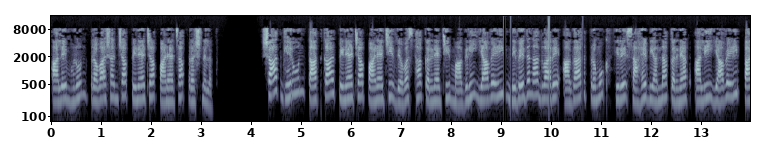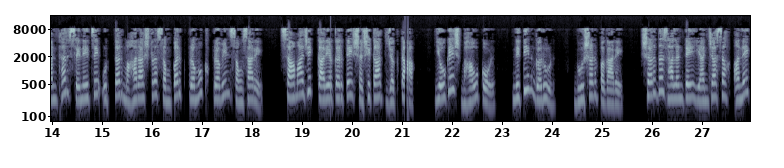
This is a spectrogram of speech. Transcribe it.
आले म्हणून प्रवाशांच्या पिण्याच्या पाण्याचा प्रश्न शात घेऊन तात्काळ पिण्याच्या पाण्याची व्यवस्था करण्याची मागणी यावेळी निवेदनाद्वारे आगार प्रमुख हिरे साहेब यांना करण्यात आली. यावेळी पॅन्थर सेनेचे उत्तर महाराष्ट्र संपर्क प्रमुख प्रवीण संसारे सामाजिक कार्यकर्ते शशिकांत जगताप योगेश भाऊकोळ नितीन गरुड भूषण पगारे शरद झालंटे यांच्यासह अनेक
